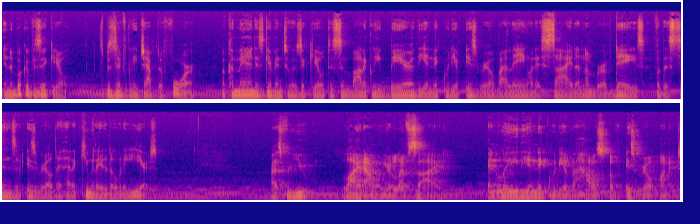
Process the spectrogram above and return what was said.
In the book of Ezekiel, specifically chapter 4, a command is given to Ezekiel to symbolically bear the iniquity of Israel by laying on his side a number of days for the sins of Israel that had accumulated over the years. As for you, lie down on your left side, and lay the iniquity of the house of Israel on it.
